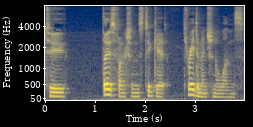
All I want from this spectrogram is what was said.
to those functions to get three-dimensional ones.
